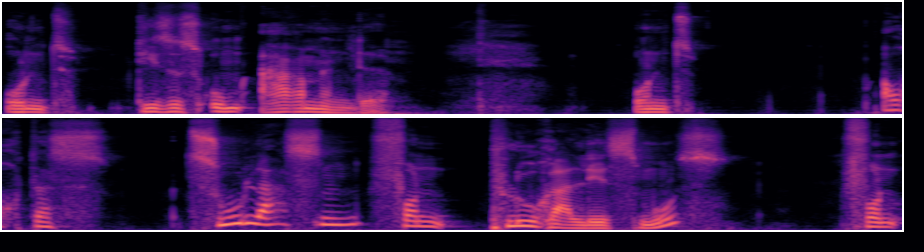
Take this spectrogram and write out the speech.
Und dieses Umarmende. Und auch das Zulassen von Pluralismus, von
